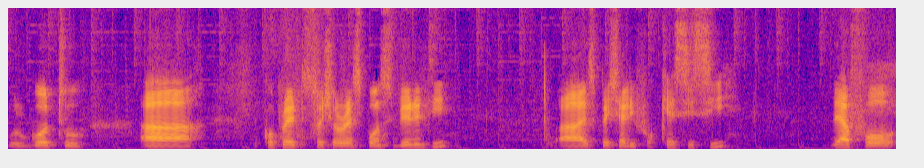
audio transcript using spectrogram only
will go to uh, corporate social responsibility, uh, especially for KCC. Therefore,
